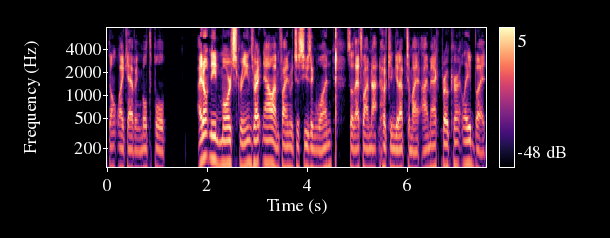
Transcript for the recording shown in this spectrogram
don't like having multiple I don't need more screens right now. I'm fine with just using one. So that's why I'm not hooking it up to my iMac Pro currently. But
